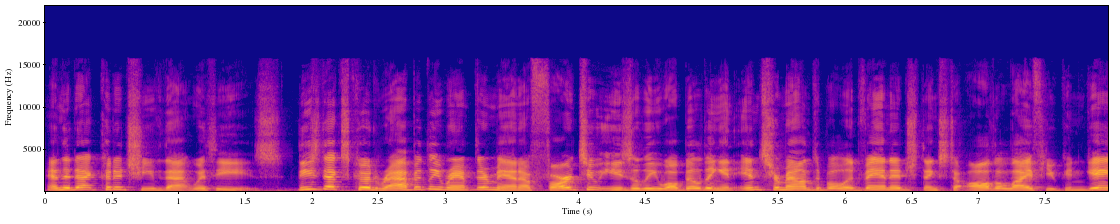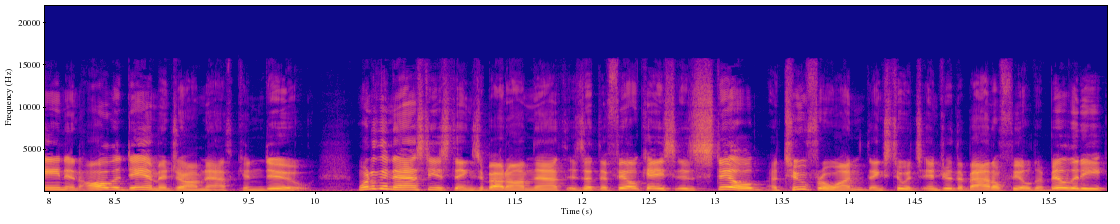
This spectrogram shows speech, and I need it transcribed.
and the deck could achieve that with ease. These decks could rapidly ramp their mana far too easily while building an insurmountable advantage thanks to all the life you can gain and all the damage Omnath can do. One of the nastiest things about Omnath is that the fail case is still a 2 for 1 thanks to its enter the battlefield ability,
